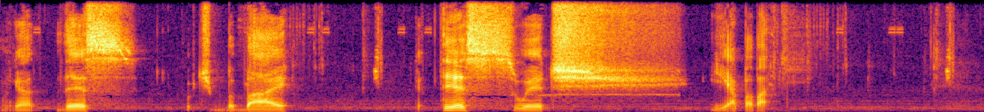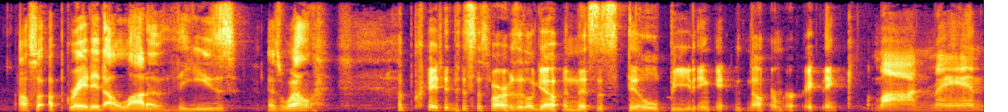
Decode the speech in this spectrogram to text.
We got this, which bye-bye. Got this, which... Yeah, bye-bye. Also upgraded a lot of these as well. upgraded this as far as it'll go, and this is still beating it in armor rating. Come on, man.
